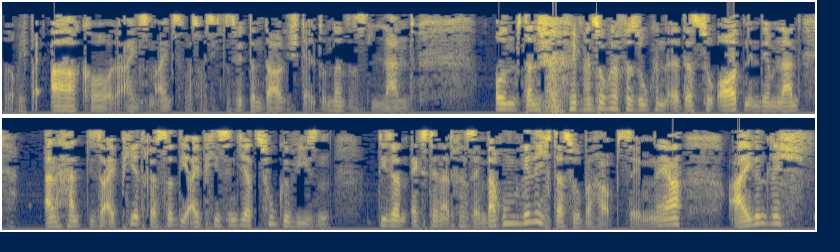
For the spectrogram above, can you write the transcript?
oder ob ich bei Arco oder 1 und 1, was weiß ich, das wird dann dargestellt und dann das Land. Und dann wird man sogar versuchen, äh, das zu orten in dem Land anhand dieser IP-Adresse. Die IPs sind ja zugewiesen dieser externen Adresse. Warum will ich das überhaupt sehen? Naja, eigentlich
